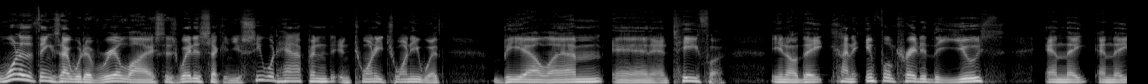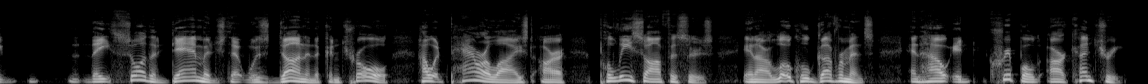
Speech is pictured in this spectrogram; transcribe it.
one of the things I would have realized is wait a second, you see what happened in 2020 with BLM and Antifa. You know, they kind of infiltrated the youth and they and they they saw the damage that was done and the control, how it paralyzed our police officers in our local governments and how it crippled our country.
